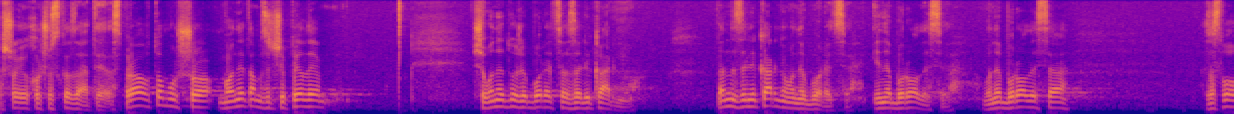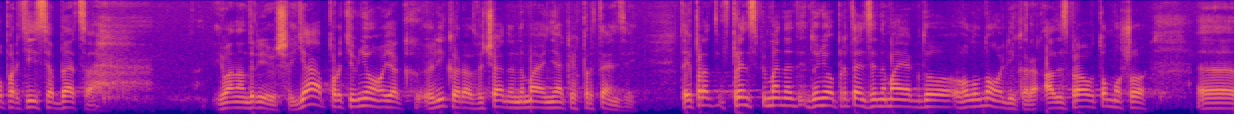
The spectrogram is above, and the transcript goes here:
що я хочу сказати, справа в тому, що вони там зачепили, що вони дуже борються за лікарню. Та не за лікарню вони борються і не боролися. Вони боролися за свого партійця Беца Івана Андрійовича. Я проти нього, як лікаря, звичайно, не маю ніяких претензій. Та й в принципі, в мене до нього претензій немає як до головного лікаря. Але справа в тому, що е,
